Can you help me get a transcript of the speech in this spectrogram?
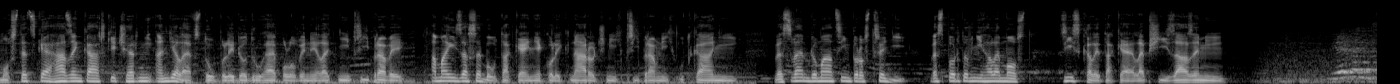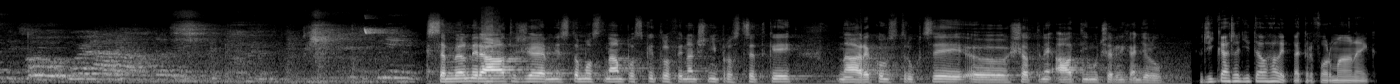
Mostecké házenkářky Černí andělé vstoupily do druhé poloviny letní přípravy a mají za sebou také několik náročných přípravných utkání. Ve svém domácím prostředí, ve sportovní hale Most, získali také lepší zázemí. Jsem velmi rád, že město Most nám poskytlo finanční prostředky na rekonstrukci eh, šatny A týmu Černých andělů. Říká ředitel haly Petr Formánek.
